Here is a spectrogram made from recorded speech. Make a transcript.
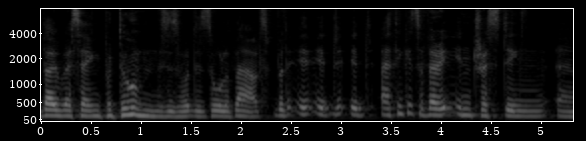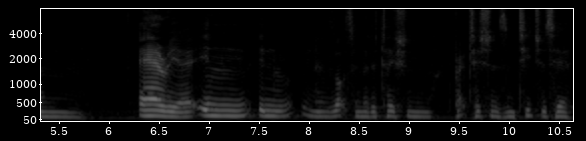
bow by saying, "Padum, this is what it's all about." But it, it, it I think it's a very interesting um, area in in you know lots of meditation practitioners and teachers here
